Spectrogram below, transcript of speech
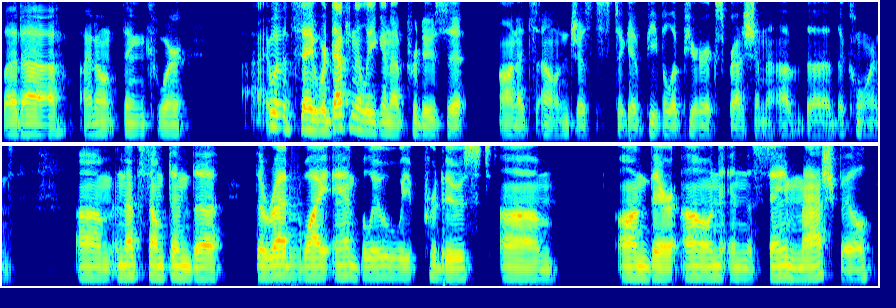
But uh, I don't think we're, I would say we're definitely going to produce it on its own just to give people a pure expression of the, the corns. Um, and that's something the, the red, white, and blue we've produced um, on their own in the same mash bill.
